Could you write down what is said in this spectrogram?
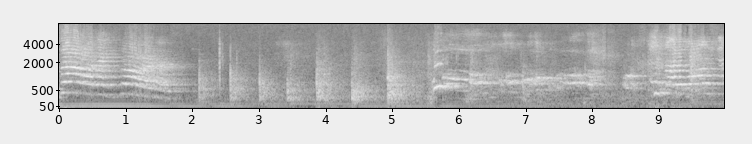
Зараз, зараз. Нарвався.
